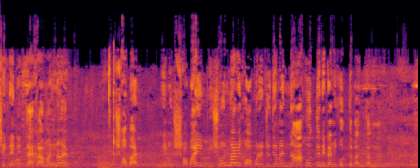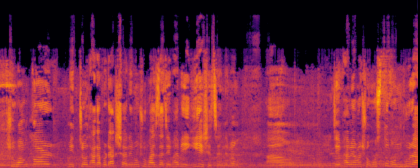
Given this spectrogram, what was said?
সে ক্রেডিট তো একা আমার নয়, সবার। এবং সবাই ভীষণভাবে কোঅপারেট যদি আমায় না করতেন, এটা আমি করতে পারতাম না। শুভঙ্কর মিত্র, ঢাকা প্রোডাকশান এবং সুভাষদা যেভাবে এগিয়ে এসেছেন এবং যেভাবে আমার সমস্ত বন্ধুরা,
